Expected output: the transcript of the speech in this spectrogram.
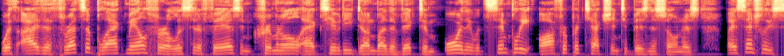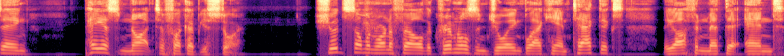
with either threats of blackmail for illicit affairs and criminal activity done by the victim, or they would simply offer protection to business owners by essentially saying, Pay us not to fuck up your store. Should someone run afoul of the criminals enjoying black hand tactics, they often met the end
